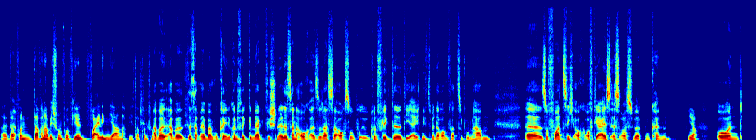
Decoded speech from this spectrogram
Äh, davon, davon habe ich schon vor vielen, vor einigen Jahren habe ich davon schon. aber, gehört. aber das hat man ja beim Ukraine-Konflikt gemerkt, wie schnell das dann auch, also dass da auch so Konflikte, die eigentlich nichts mit der Raumfahrt zu tun haben, äh, sofort sich auch auf die ISS auswirken können. ja. Und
